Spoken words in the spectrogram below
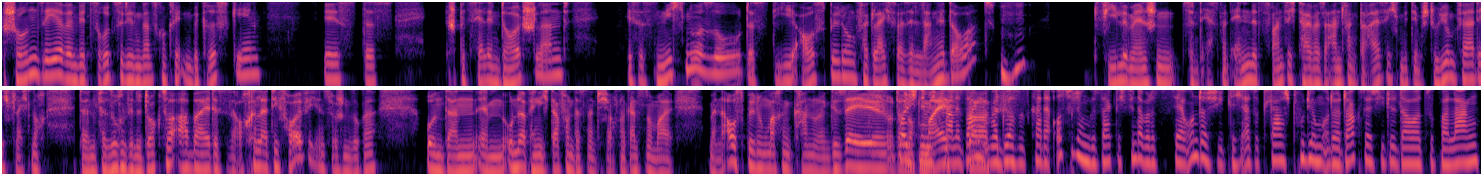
schon sehe, wenn wir zurück zu diesem ganz konkreten Begriff gehen, ist, dass speziell in Deutschland ist es nicht nur so, dass die Ausbildung vergleichsweise lange dauert, mhm. Viele Menschen sind erst mit Ende 20, teilweise Anfang 30 mit dem Studium fertig. Vielleicht noch, dann versuchen sie eine Doktorarbeit. Das ist auch relativ häufig inzwischen sogar. Und dann ähm, unabhängig davon, dass natürlich auch nur ganz normal man eine Ausbildung machen kann oder ein Gesellen oder Wollte noch ich Meister. gerade sagen, aber du hast jetzt gerade Ausbildung gesagt. Ich finde aber, das ist sehr unterschiedlich. Also klar, Studium oder Doktortitel dauert super lang.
